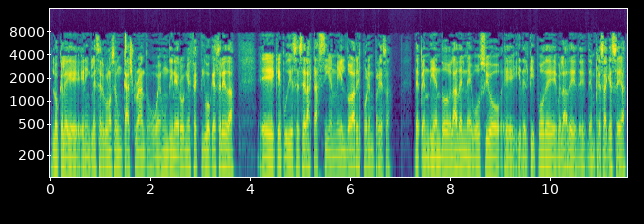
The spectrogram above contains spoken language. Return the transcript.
lo que le- en inglés se le conoce un cash grant o es un dinero en efectivo que se le da, eh, que pudiese ser hasta 100 mil dólares por empresa dependiendo ¿verdad? del negocio eh, y del tipo de, ¿verdad? De, de, de empresa que sea.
